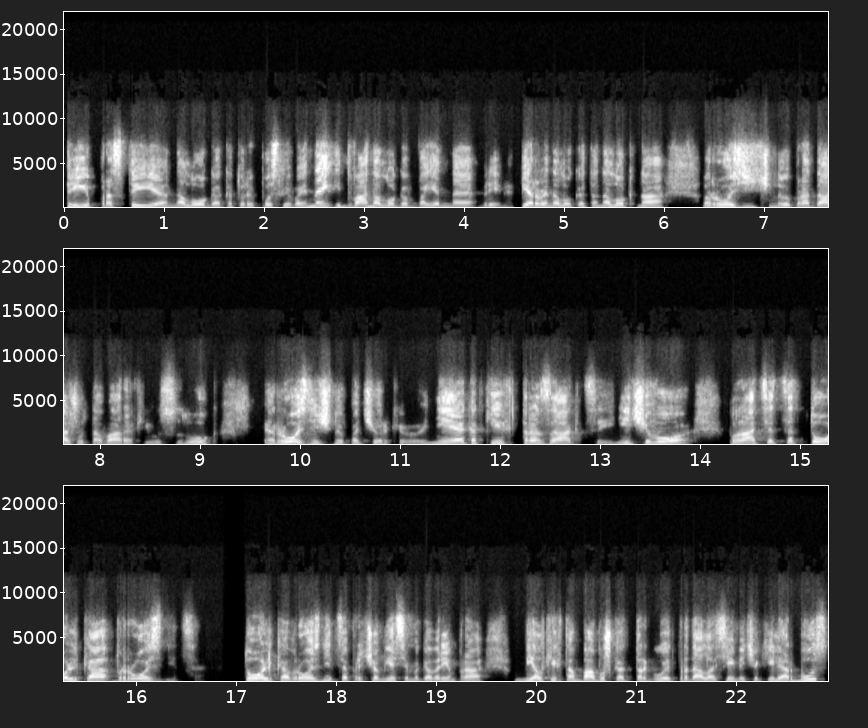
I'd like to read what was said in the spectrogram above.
три простые налога, которые после войны, и два налога в военное время. Первый налог – это налог на розничную продажу товаров и услуг, розничную, подчеркиваю, никаких транзакций, ничего, платится только в рознице только в рознице, причем если мы говорим про мелких, там бабушка торгует, продала семечек или арбуз,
